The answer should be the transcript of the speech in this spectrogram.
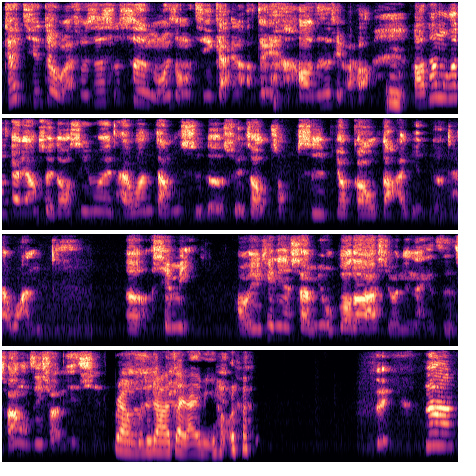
其实，其实对我来说，这是是某一种机改啦。对，好，这是题外话。嗯，好，他们会改良水稻，是因为台湾当时的水稻种是比较高大一点的台湾呃鲜米，好，也可以念山米，我不知道大家喜欢念哪个字，反正我自己喜欢念秈。不然我们就叫它再来米好了。对，那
